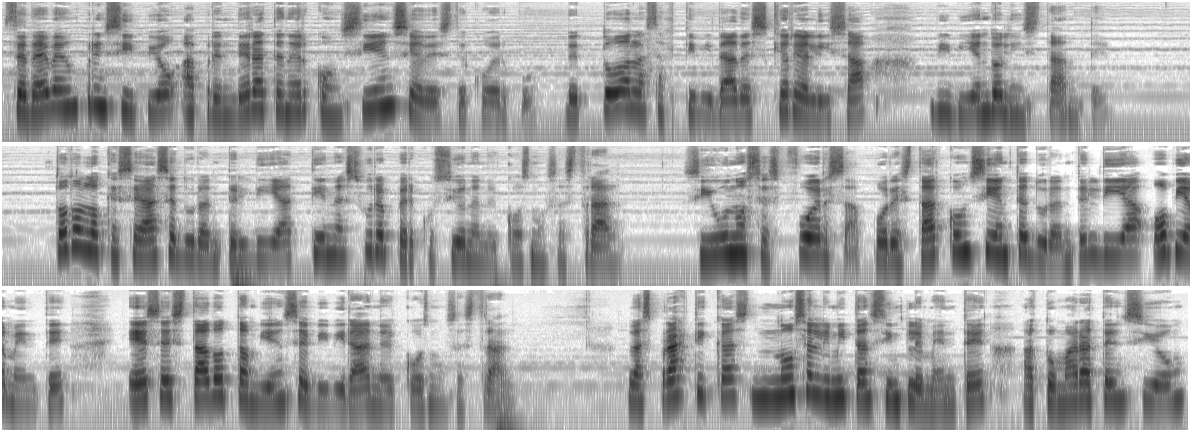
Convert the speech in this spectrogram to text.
Se debe en principio aprender a tener conciencia de este cuerpo, de todas las actividades que realiza viviendo el instante. Todo lo que se hace durante el día tiene su repercusión en el cosmos astral. Si uno se esfuerza por estar consciente durante el día, obviamente ese estado también se vivirá en el cosmos astral. Las prácticas no se limitan simplemente a tomar atención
